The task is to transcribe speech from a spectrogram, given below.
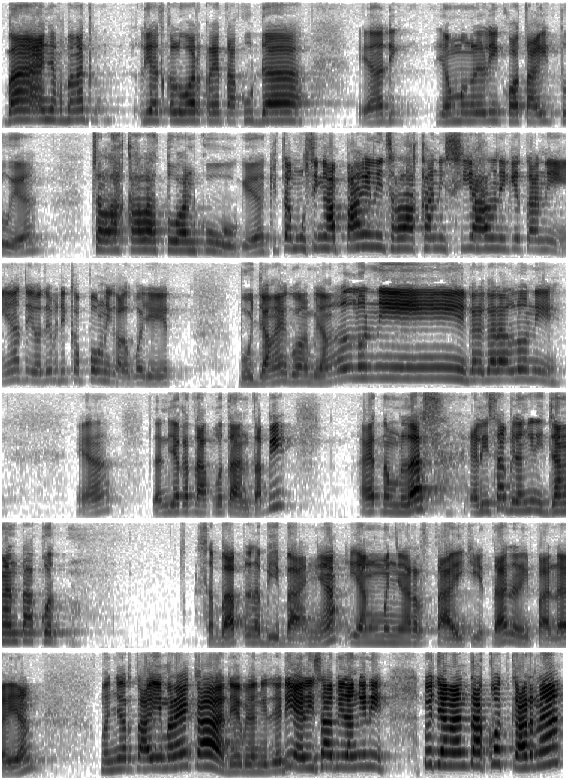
Banyak banget lihat keluar kereta kuda ya di, yang mengelilingi kota itu ya. Celakalah tuanku ya. Kita mesti ngapain nih celaka nih sial nih kita nih ya. Tiba-tiba dikepung nih kalau gue jadi bujangnya gue bilang lu nih gara-gara lu nih. Ya. Dan dia ketakutan. Tapi ayat 16 Elisa bilang gini, jangan takut Sebab lebih banyak yang menyertai kita daripada yang menyertai mereka. Dia bilang gitu. Jadi Elisa bilang gini, lu jangan takut karena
